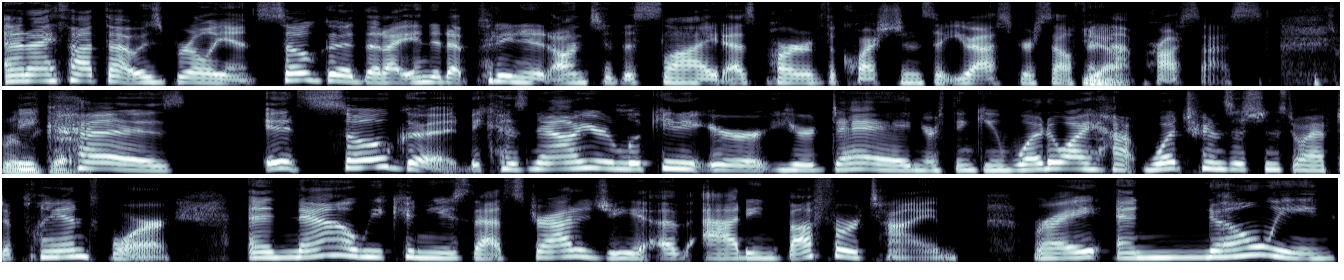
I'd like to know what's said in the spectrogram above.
and I thought that was brilliant. So good that I ended up putting it onto the slide as part of the questions that you ask yourself in that process. It's really because good. it's so good because now you're looking at your your day and you're thinking what do I have what transitions do I have to plan for? And now we can use that strategy of adding buffer time, right? And knowing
